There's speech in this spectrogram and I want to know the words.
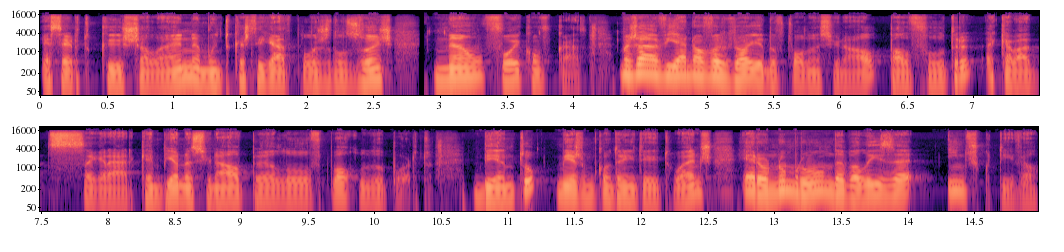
É certo que Chalana, muito castigado pelas lesões, não foi convocado. Mas já havia a nova joia do futebol nacional, Paulo Futre, acabado de se sagrar campeão nacional pelo Futebol Clube do Porto. Bento, mesmo com 38 anos, era o número 1 um da baliza indiscutível,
